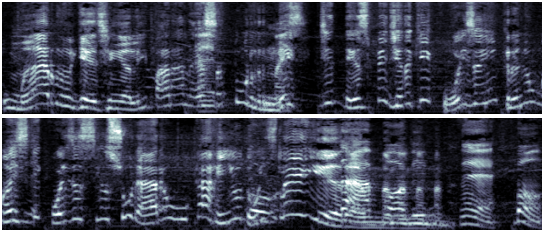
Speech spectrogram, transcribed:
um marketing ali para essa turnê É, mas- de despedida. Que coisa, hein, crânio? Mas que coisa censuraram o carrinho do Slayer. Tá, Bob. É, bom.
